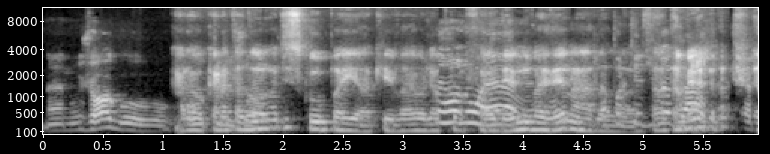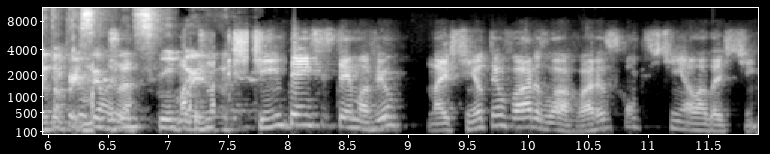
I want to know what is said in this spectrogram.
né? Não jogo. Cara, o cara tá dando uma desculpa aí, ó. Que vai olhar não, o profile é, dele e não vai ver nada. É porque lá. Tá, tá, é tá percebendo a desculpa Mas aí. na Steam tem sistema, viu? Na Steam eu tenho vários lá, várias conquistinhas lá da Steam.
